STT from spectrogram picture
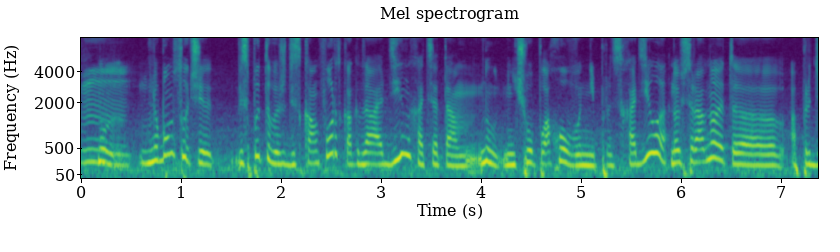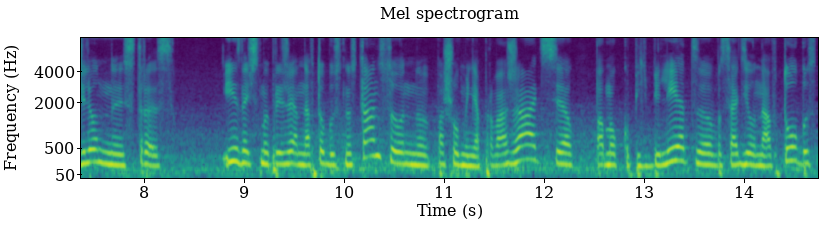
Mm. Ну, в любом случае, испытываешь дискомфорт, когда один, хотя там, ну, ничего плохого не происходило, но все равно это определенный стресс. И, значит, мы приезжаем на автобусную станцию, он пошел меня провожать, помог купить билет, посадил на автобус,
